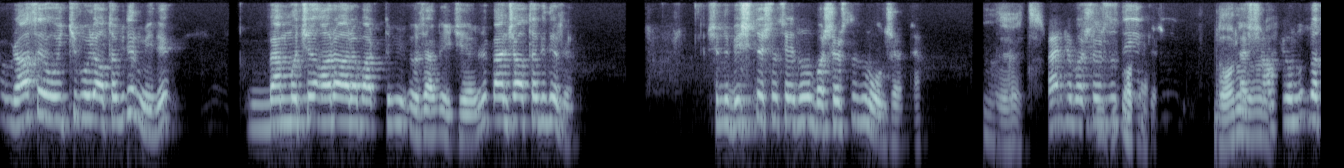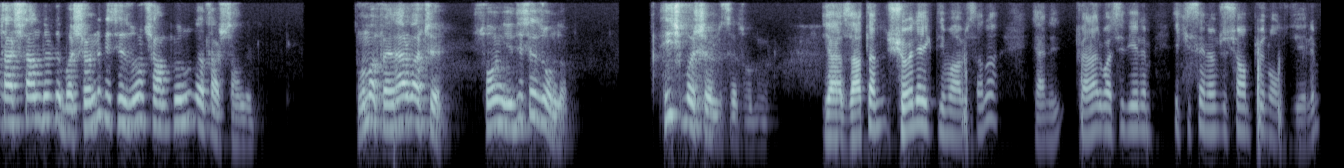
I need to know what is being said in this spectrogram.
Galatasaray o iki golü atabilir miydi? Ben maçı ara ara baktım özellikle iki yarıda. Bence atabilirdi. Şimdi Beşiktaş'ın sezonu başarısız mı olacaktı? Evet. Bence başarısız değildir. Doğru yani doğru. Şampiyonlukla taçlandırdı. Başarılı bir sezon şampiyonlukla taçlandırdı. Ama Fenerbahçe son 7 sezonda hiç başarılı sezonu yok. Ya zaten şöyle ekleyeyim abi sana. Yani Fenerbahçe diyelim 2 sene önce şampiyon oldu diyelim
